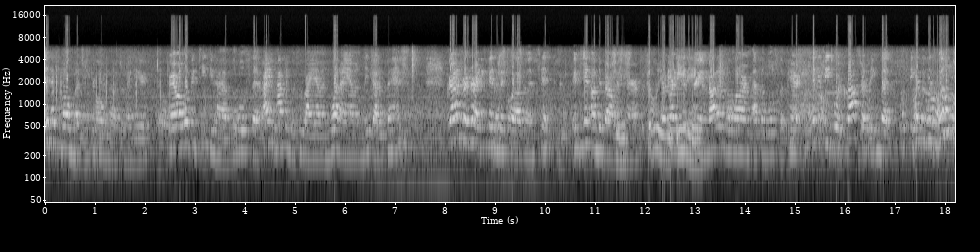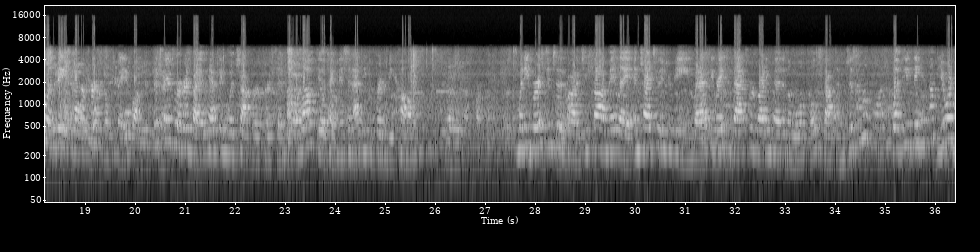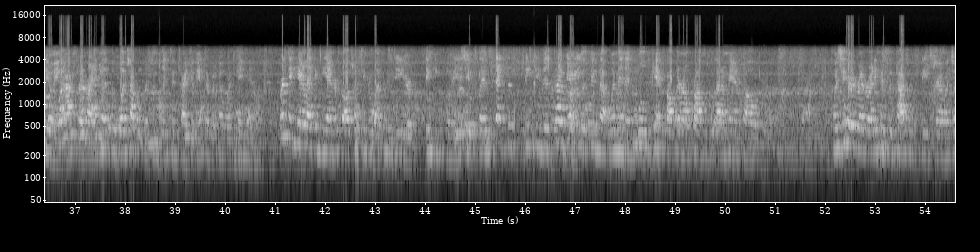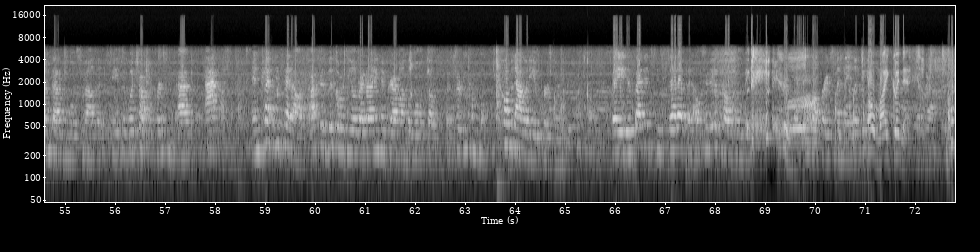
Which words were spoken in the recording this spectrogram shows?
it has smelled much and forgiven much, my dear. Grandma, what big teeth you have. The wolf said, I am happy with who I am and what I am, and leaped out of bed. Grandma Red Riding Hood in the claws and intent, intent on devouring She's her. filming Red me Riding eating. screamed, not out of alarm at the wolf's apparent tendency toward cross-dressing, but because of his willful invasion of her personal space. Her screams were heard by a passing wood chopper person, or log fuel technician, as he preferred to be called. When he burst into the cottage, he saw a melee and tried to intervene, but as he raised his axe toward Riding Hood and the wolf, both stopped him. Just what do you think you're doing? asked Riding Hood. The woodchopper person blinked and tried to answer, but no words came to him. Bursting here like a Neanderthal, trusting your weapon to do your thinking for you, she exclaimed, Sexist speciesist, how dare you assume that women and wolves can't solve their own problems without a man's help? When she heard Red Riding Hood's impassioned speech, Grandma jumped out of the wolf's mouth and seized the woodchopper person's axe axe and cut his head off. After this ordeal, Red Riding Hood, Grandma, and the wolf felt a certain com- commonality in person. They decided to set up an alternative household based on cooperation, and they lived together. Oh, my goodness.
